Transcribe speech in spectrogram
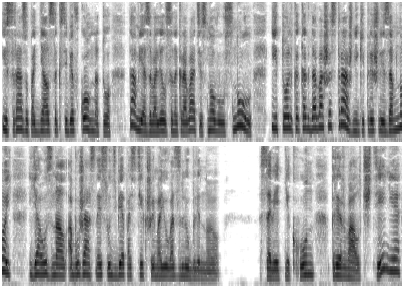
и сразу поднялся к себе в комнату. Там я завалился на кровати, снова уснул, и только когда ваши стражники пришли за мной, я узнал об ужасной судьбе, постигшей мою возлюбленную. Советник Хун прервал чтение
